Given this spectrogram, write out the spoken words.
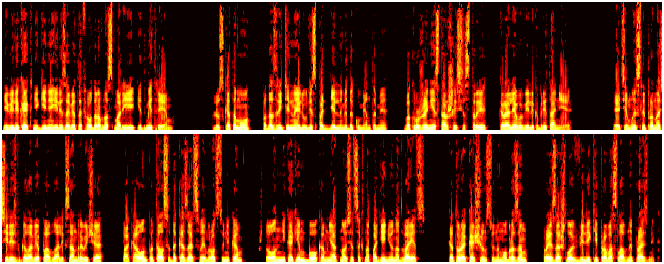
и великая княгиня Елизавета Федоровна с Марией и Дмитрием. Плюс к этому подозрительные люди с поддельными документами в окружении старшей сестры, королевы Великобритании. Эти мысли проносились в голове Павла Александровича, пока он пытался доказать своим родственникам, что он никаким боком не относится к нападению на дворец, которое кощунственным образом произошло в великий православный праздник.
